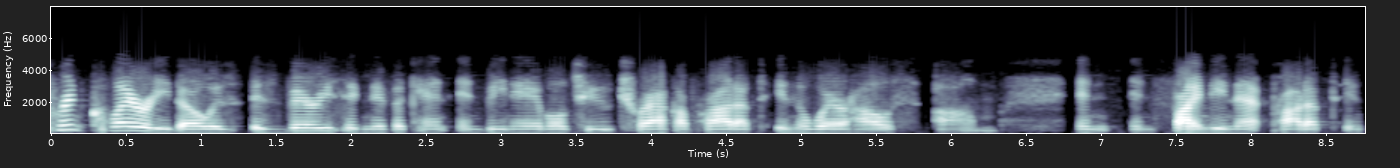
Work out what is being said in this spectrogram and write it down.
print clarity, though, is, is very significant in being able to track a product in the warehouse um, and, and finding that product in,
